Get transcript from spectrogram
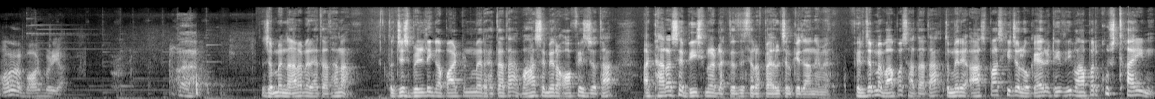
और बहुत बढ़िया। जब मैं नारा में रहता था ना तो जिस बिल्डिंग अपार्टमेंट में रहता था, वहाँ से मेरा ऑफ़िस जो था 18 से 20 मिनट लगते थे सिर्फ़ पैदल चल के जाने में। फिर जब मैं वापस आता था तो मेरे आसपास की जो लोकेलिटी थी, वहाँ पर कुछ था ही नहीं।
